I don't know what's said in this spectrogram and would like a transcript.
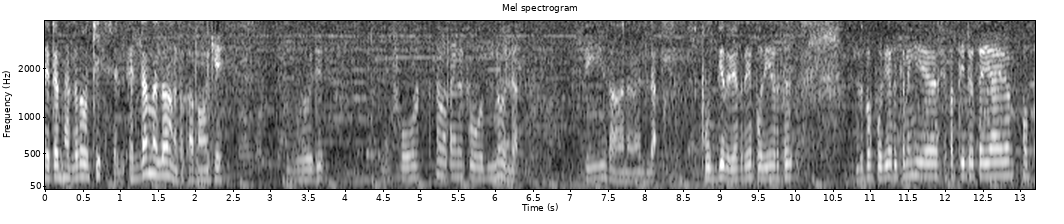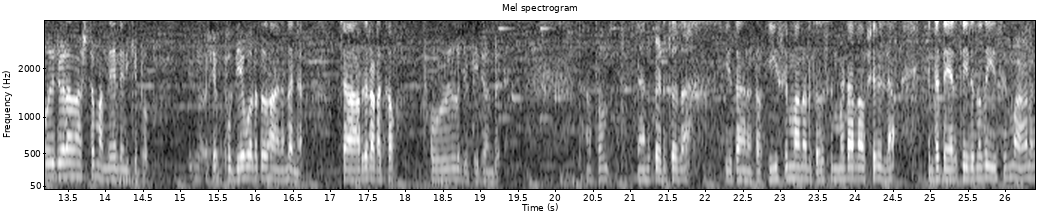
ഏറ്റവും നല്ലത് നോക്കി. എല്ലാം നല്ലതാണ് കേട്ടോ. കാരണം നോക്കി ഒരു ഫോൾട്ട് എന്ന് പറയാനായിട്ട് ഒന്നുമില്ല. സെയിം സാധനമാണ് എല്ലാം. പുതിയത് വെറുതെ പുതിയ എടുത്ത് ഇതിപ്പോൾ പുതിയ എടുക്കണമെങ്കിൽ ഏകദേശം പത്ത് ഇരുപത്തയ്യായിരം മുപ്പത് രൂപയുടെ നഷ്ടം വന്നതന്നെ എനിക്കിപ്പോൾ. പക്ഷേ പുതിയ പോലത്തെ സാധനം തന്നെ. ചാർജർ അടക്കം ഫുള്ള് കിട്ടിയിട്ടുണ്ട്. അപ്പം ഞാനിപ്പോൾ എടുത്തതാ. ഇതാണ് കേട്ടോ ഈ സിമ്മാണ് എടുത്തത്. സിം ഇടാനുള്ള ഓപ്ഷൻ ഇല്ല. എന്റെ നേരത്തെ ഇരുന്നത് ഈ സിമ്മാണ്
